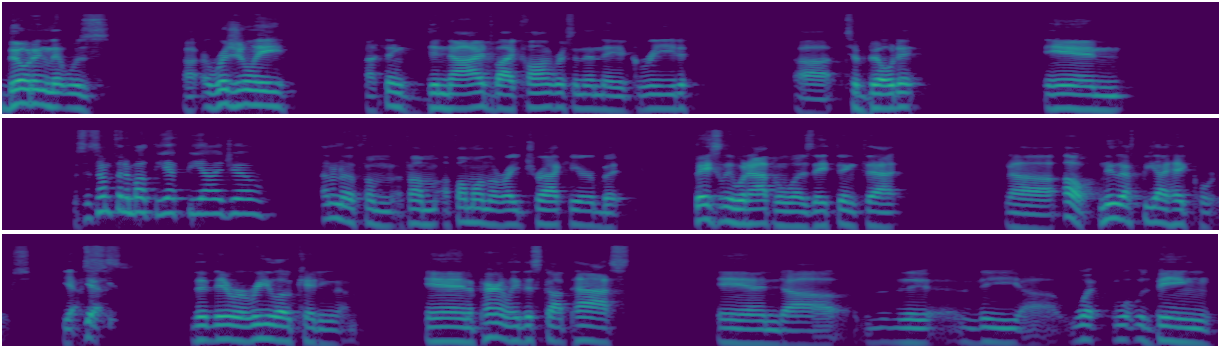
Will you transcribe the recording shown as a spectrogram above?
building that was uh, originally, I think, denied by Congress, and then they agreed uh, to build it. And was it something about the FBI, Joe? I don't know if I'm if I'm if I'm on the right track here, but basically what happened was they think that uh, oh, new FBI headquarters. Yes. Yes. That they were relocating them. And apparently this got passed and uh, the the uh, what what was being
